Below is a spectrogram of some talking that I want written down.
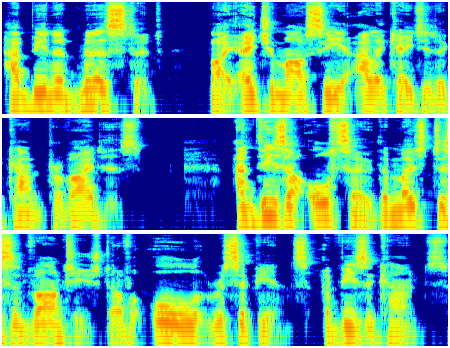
have been administered by HMRC allocated account providers. And these are also the most disadvantaged of all recipients of these accounts.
